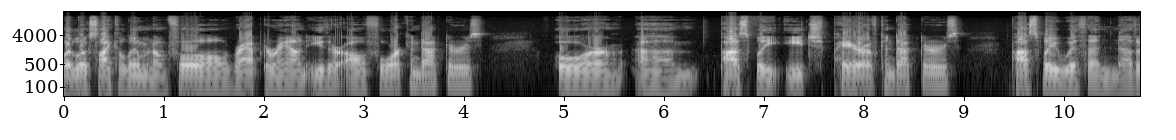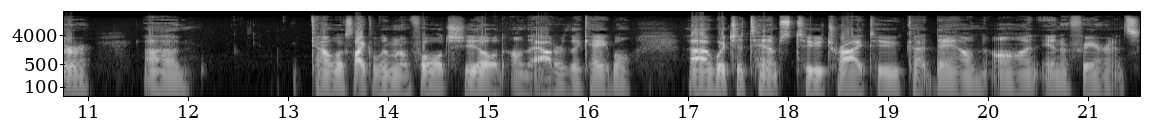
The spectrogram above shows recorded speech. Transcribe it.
what looks like aluminum foil wrapped around either all four conductors or um, possibly each pair of conductors, possibly with another um, kind of looks like aluminum foil shield on the outer of the cable, uh, which attempts to try to cut down on interference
